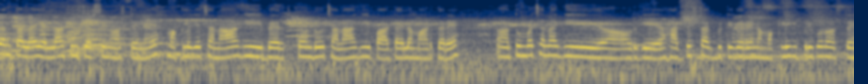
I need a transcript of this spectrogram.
ಇವರಂತಲ್ಲ ಎಲ್ಲ ಟೀಚರ್ಸಿನೂ ಅಷ್ಟೇ ಮಕ್ಕಳಿಗೆ ಚೆನ್ನಾಗಿ ಬೆರೆತ್ಕೊಂಡು ಚೆನ್ನಾಗಿ ಪಾಠ ಎಲ್ಲ ಮಾಡ್ತಾರೆ. ತುಂಬ ಚೆನ್ನಾಗಿ ಅವ್ರಿಗೆ ಅಡ್ಜಸ್ಟ್ ಆಗಿಬಿಟ್ಟಿದ್ದಾರೆ. ನಮ್ಮ ಮಕ್ಕಳಿಗೆ ಇಬ್ಬರಿಗೂ ಅಷ್ಟೇ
